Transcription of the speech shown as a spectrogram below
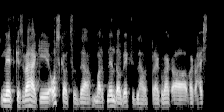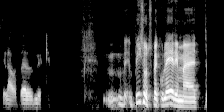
need, kes vähegi oskavad seda teha, ma arvan, et nende objektid lähevad praegu väga-väga hästi, lähevad veel müüki pisut spekuleerime, et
